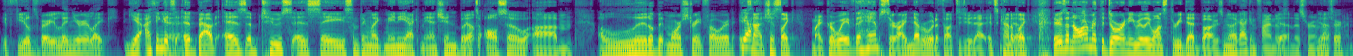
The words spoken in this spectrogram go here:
it feels very linear. Like Yeah, I think it's about as obtuse as say something like Maniac Mansion, but Yep. it's also um, a little bit more straightforward. It's Yeah. not just like microwave the hamster. I never would have thought to do that. It's kind of Yeah. like there's an arm at the door and he really wants three dead bugs. And you're like, I can find those Yeah. in this room. Yeah. That's Sure. fine.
